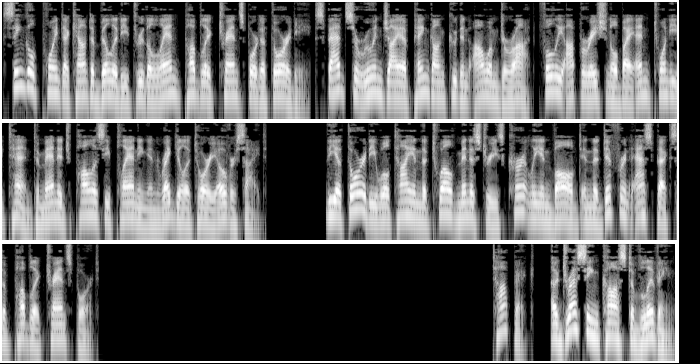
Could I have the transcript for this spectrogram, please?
Single point accountability through the Land Public Transport Authority SPAD Suruhanjaya Pengangkutan Awam Darat fully operational by end 2010 to manage policy planning and regulatory oversight. The authority will tie in the 12 ministries currently involved in the different aspects of public transport. Addressing cost of living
